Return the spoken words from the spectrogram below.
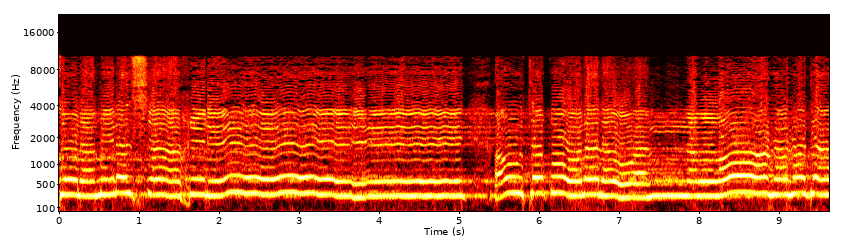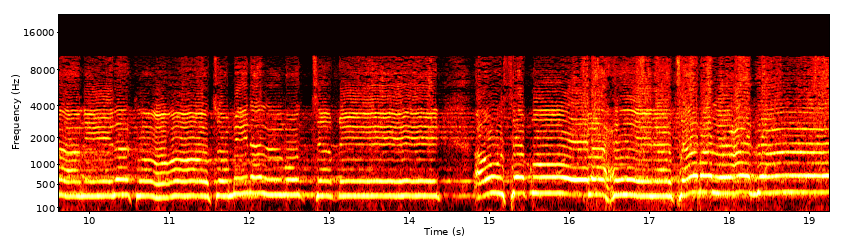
كنت لمن الساخرين. أو تقول لو أن الله هداني لكنت من المتقين. أو تقول حين ترى العذاب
